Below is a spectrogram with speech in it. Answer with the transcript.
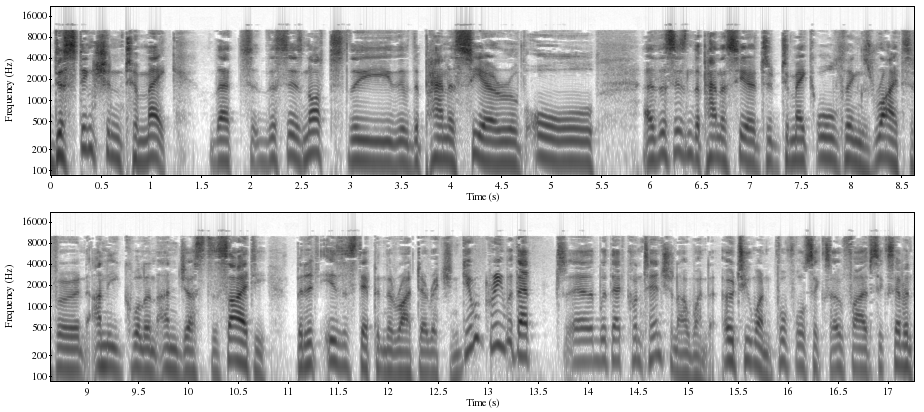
distinction to make that this is not the, the, the panacea of all. Uh, this isn't the panacea to, to make all things right for an unequal and unjust society, but it is a step in the right direction. Do you agree with that uh, with that contention? I wonder. 021 446 0567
